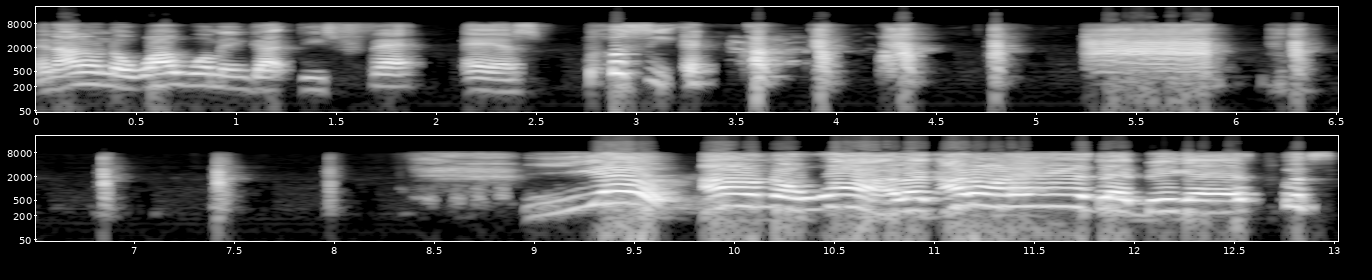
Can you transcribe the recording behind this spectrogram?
and I don't know why women got these fat ass pussy. Yo, I don't know why. Like I don't have that big ass pussy.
